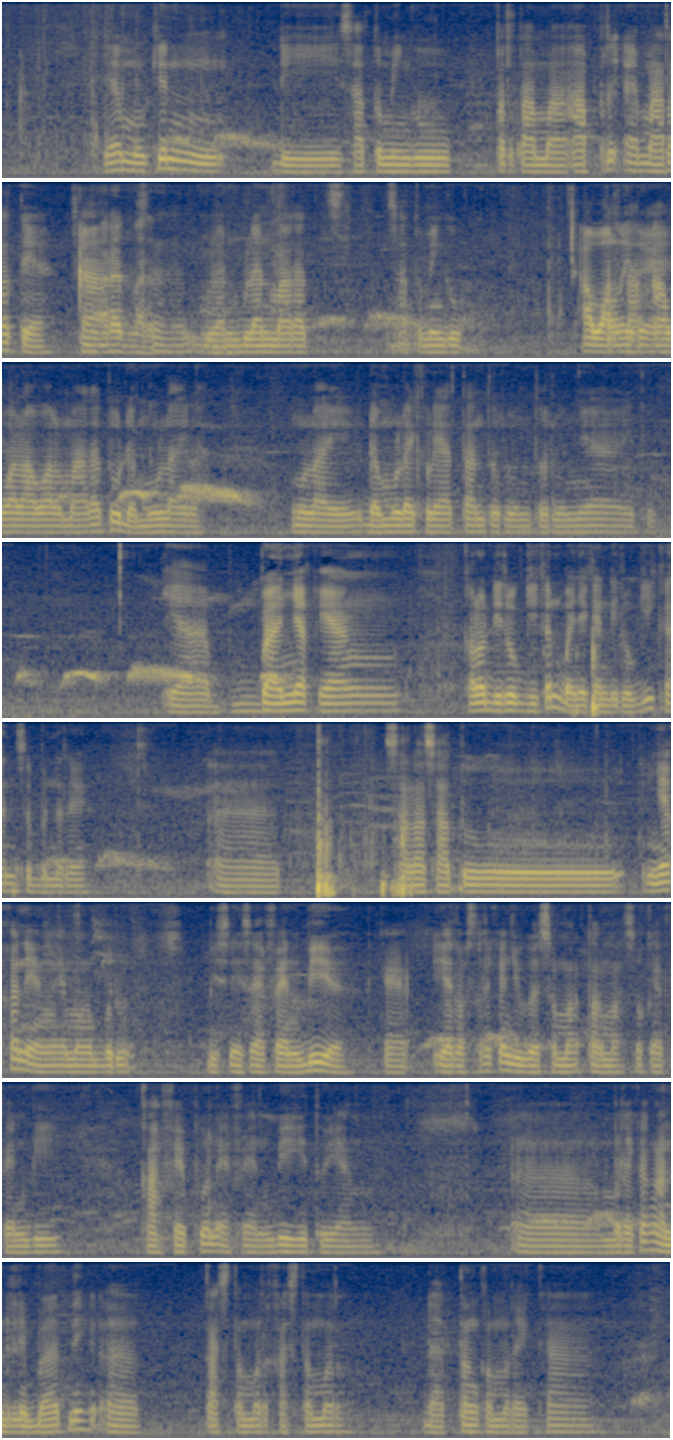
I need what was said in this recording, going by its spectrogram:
ya mungkin di satu minggu pertama April eh Maret ya. Maret, Maret. bulan-bulan Maret satu minggu. Awal itu ya? awal-awal Maret tuh udah mulai lah. Mulai udah mulai kelihatan turun-turunnya itu. Ya banyak yang kalau dirugikan banyak yang dirugikan sebenarnya. Eh, salah satunya kan yang emang berbisnis F&B ya. Kayak ya roastery kan juga sama termasuk F&B cafe pun F&B gitu yang eh, mereka ngandelin banget nih customer customer datang ke mereka.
